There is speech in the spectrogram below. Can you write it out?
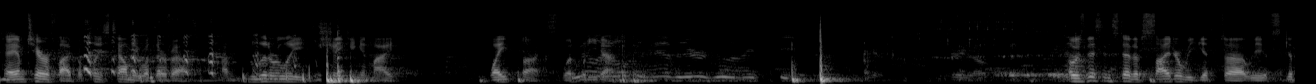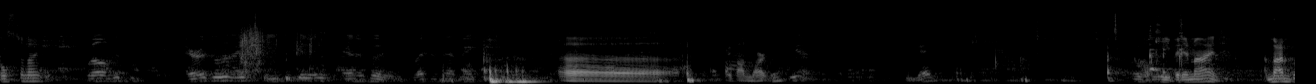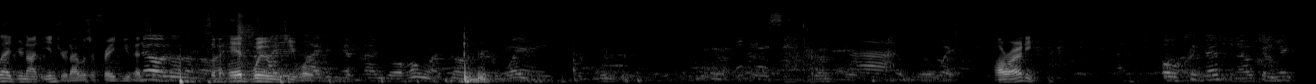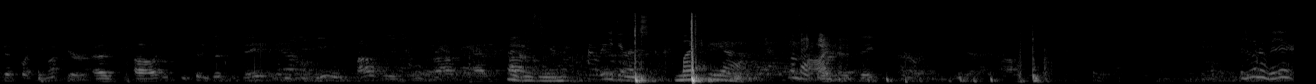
Okay, I'm terrified, but please tell me what they're about. I'm literally shaking in my white bucks. What, what do you got? I also have an Arizona iced tea. There you go. Oh, is this instead of cider, we get, uh, we get Skittles tonight? Well, this is Arizona iced tea, Skittles, and a hoodie. What does that make you? Uh, Trayvon Martin? Yeah. Good. I'll keep it in mind. I'm, I'm glad you're not injured. I was afraid you had No, some, no, no, no. some I head didn't- I wound you didn't- were. I didn't have time to go home when I saw her white. We're white. Alrighty. Oh, suggestion, I was gonna make, that's what came up here, as, uh, instead of just a day, it'd be convenient, probably, for the crowd to have. How five are you doing, sir? Mike me up. Come back in. because they- There's one over there.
